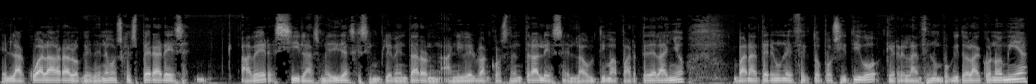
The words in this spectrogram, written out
en la cual ahora lo que tenemos que esperar es a ver si las medidas que se implementaron a nivel bancos centrales en la última parte del año van a tener un efecto positivo que relancen un poquito la economía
